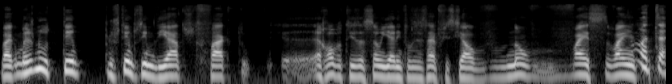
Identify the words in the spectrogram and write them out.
vai. Mas no tempo, nos tempos imediatos, de facto, eh, a robotização e a inteligência artificial não vai vai, não, até,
